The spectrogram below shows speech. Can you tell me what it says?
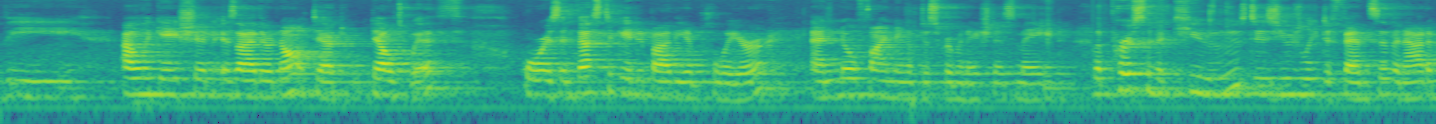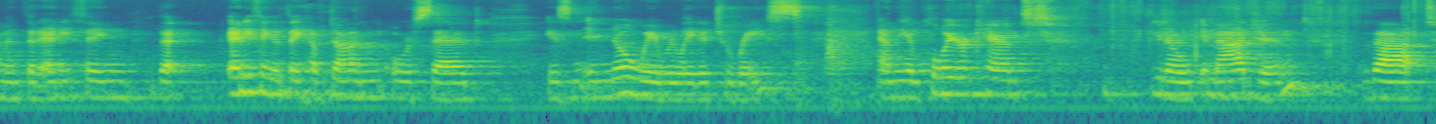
the allegation is either not de- dealt with or is investigated by the employer and no finding of discrimination is made. The person accused is usually defensive and adamant that anything that anything that they have done or said is in no way related to race and the employer can't you know imagine that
